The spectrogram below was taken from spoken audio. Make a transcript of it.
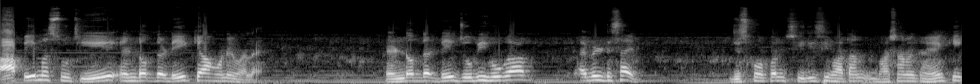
आप ये मत सोचिए एंड ऑफ़ द डे क्या होने वाला है। एंड ऑफ़ द डे जो भी होगा आई विल डिसाइड जिसको अपन सीधी सी भाषा भाषा में कहें कि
